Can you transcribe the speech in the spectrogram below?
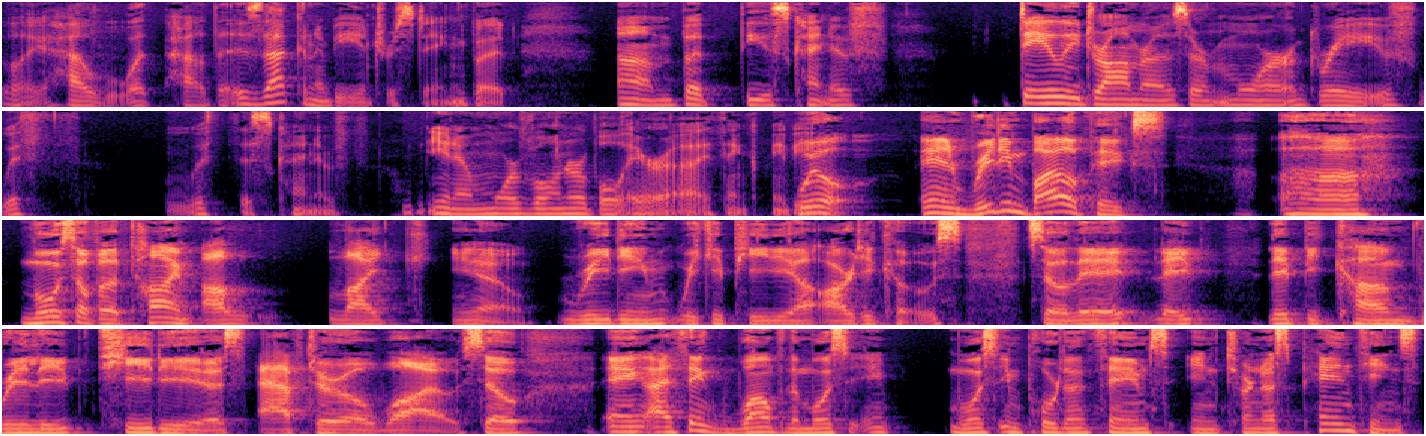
like how what how the, is that going to be interesting? But um, but these kind of daily dramas are more grave with with this kind of you know more vulnerable era i think maybe. Well and reading biopics uh, most of the time i like you know reading wikipedia articles. So they they they become really tedious after a while. So and I think one of the most most important themes in Turner's paintings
